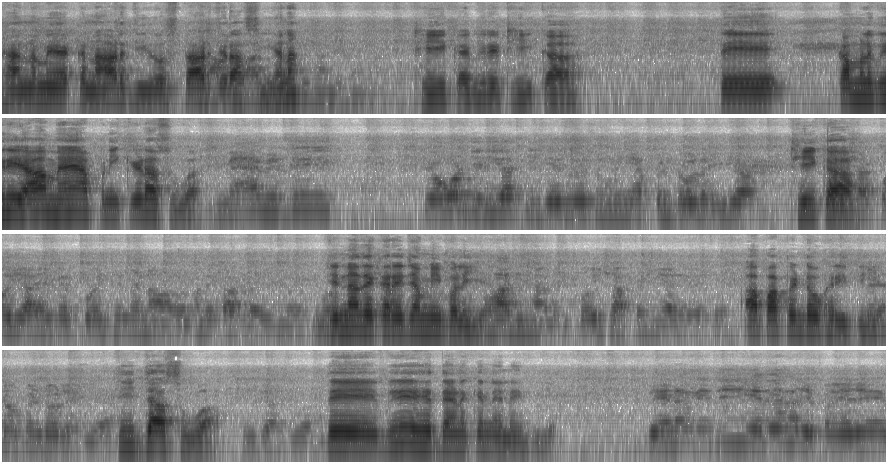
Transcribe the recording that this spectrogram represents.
9819066784 ਹੈ ਨਾ? ਠੀਕ ਹੈ ਵੀਰੇ ਠੀਕ ਆ। ਤੇ ਕਮਲ ਵੀਰੇ ਆ ਮੈਂ ਆਪਣੀ ਕਿਹੜਾ ਸੂਆ? ਮੈਂ ਵੀਰ ਜੀ ਪਿਓਰ ਜਿਹੜੀ ਆ ਤੀਜੇ ਸੂਏ ਸੁਣੀ ਆ ਪਿੰਡੋਂ ਲਈ ਆ। ਠੀਕ ਆ। ਬੇਸ਼ੱਕ ਕੋਈ ਆਏ ਮੇਰੇ ਕੋਲ ਇੱਥੇ ਮੈਂ ਨਾਲ ਉਹਨਾਂ ਦੇ ਘਰ ਲੈ ਜਾਊਂਗਾ ਜਿਨ੍ਹਾਂ ਦੇ ਘਰੇ ਜੰਮੀ ਪਲੀ ਆ। ਹਾਂਜੀ ਹਾਂਜੀ ਕੋਈ ਸ਼ੱਕ ਨਹੀਂ ਆ ਇਹਦੇ ਵਿੱਚ। ਆਪਾਂ ਪਿੰਡੋਂ ਖਰੀਦੀ ਆ। ਪਿੰਡੋਂ ਪਿੰਡੋਂ ਲਈ ਆ। ਤੀਜਾ ਸੂਆ। ਤੀਜਾ ਸੂਆ। ਤੇ ਵੀਰੇ ਇਹ ਦਿਨ ਕਿੰਨੇ ਲੈਂਦੀ ਆ? ਦਿਨ ਵੀ ਜੀ ਇਹਦੇ ਹਜੇ ਪਏ ਜੇ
